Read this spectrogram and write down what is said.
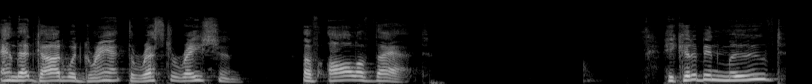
And that God would grant the restoration of all of that. He could have been moved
